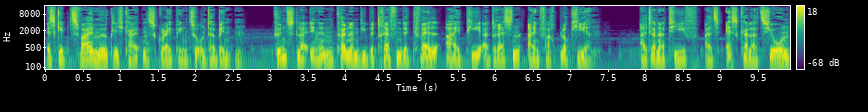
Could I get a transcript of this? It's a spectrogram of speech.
Es gibt zwei Möglichkeiten, Scraping zu unterbinden. KünstlerInnen können die betreffende Quell-IP-Adressen einfach blockieren. Alternativ, als Eskalation,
